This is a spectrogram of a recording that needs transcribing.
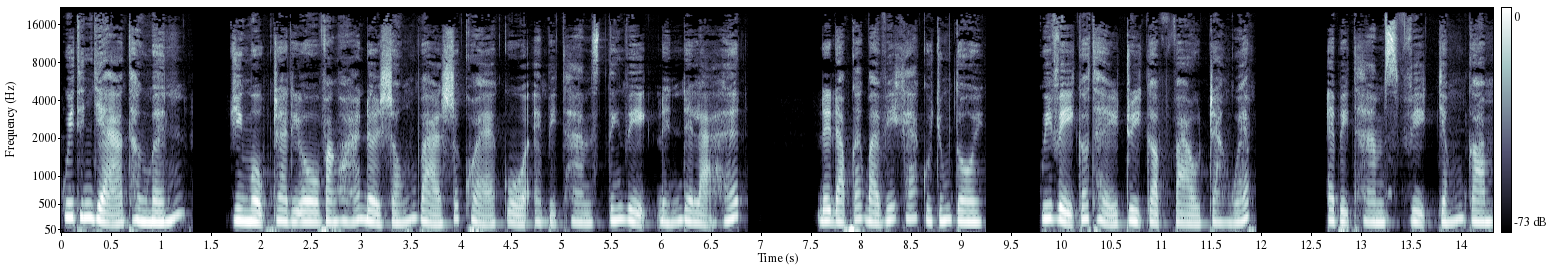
Quý thính giả thân mến chuyên mục radio văn hóa đời sống và sức khỏe của epic times tiếng việt đến đây là hết. Để đọc các bài viết khác của chúng tôi quý vị có thể truy cập vào trang web epictimesviet com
